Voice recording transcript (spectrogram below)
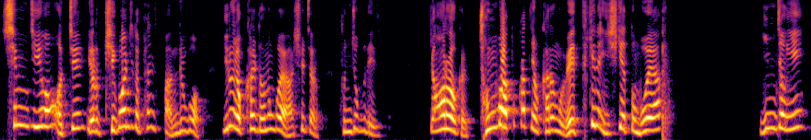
심지어 어째 여러 기관지도 편집 만들고 이런 역할도 하는 거야 실제로. 군정부대에서 여러 그 정부와 똑같은 역할을 하는 거야. 왜? 특히나 이 시기에 또 뭐야? 임정이?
